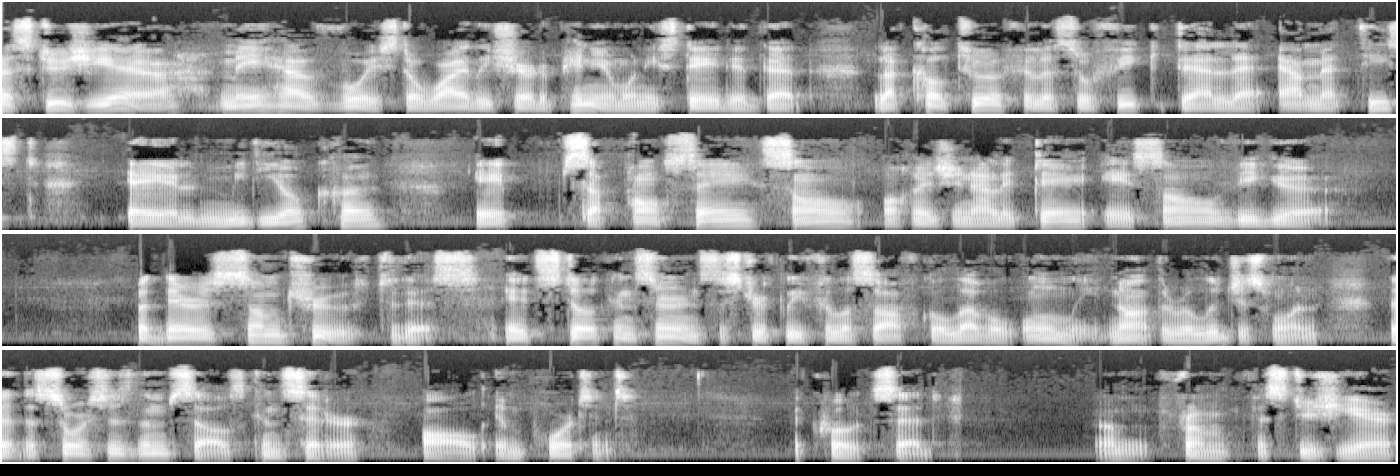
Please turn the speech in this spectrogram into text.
Festugière may have voiced a widely shared opinion when he stated that la culture philosophique de l'hermétiste est médiocre et sa pensée sans originalité et sans vigueur. But there is some truth to this. It still concerns the strictly philosophical level only, not the religious one, that the sources themselves consider all important. The quote said um, from Festugière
